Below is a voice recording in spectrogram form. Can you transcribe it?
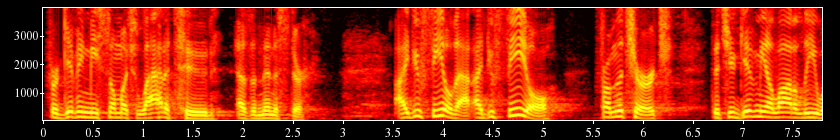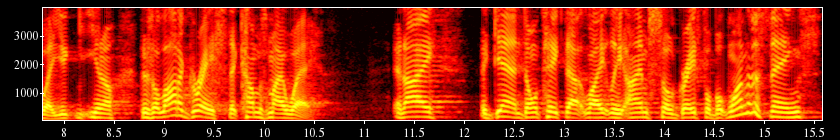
for giving me so much latitude as a minister. I do feel that. I do feel from the church that you give me a lot of leeway. You, you know, there's a lot of grace that comes my way. And I, again, don't take that lightly. I'm so grateful. But one of the things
